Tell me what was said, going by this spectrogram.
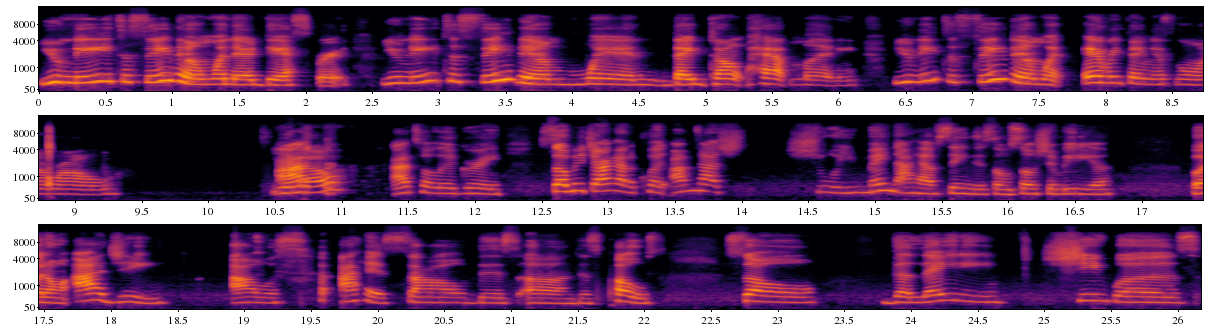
You need to see them when they're desperate. You need to see them when they don't have money. You need to see them when everything is going wrong. You I- know? I totally agree. So, Mitch, I got a question. I'm not sh- sure you may not have seen this on social media, but on IG, I was I had saw this uh this post. So the lady, she was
